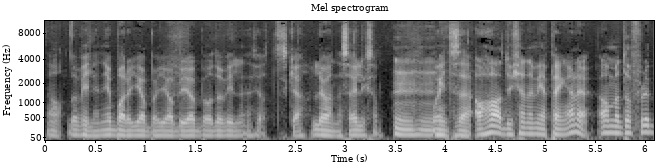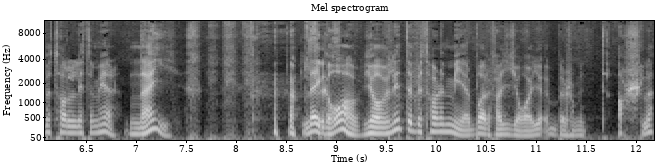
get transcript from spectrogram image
Ja, då vill en ju bara jobba, jobba, jobba och då vill en att det ska löna sig liksom. Mhm. Och inte säga, jaha du tjänar mer pengar nu? Ja men då får du betala lite mer. Nej! Lägg av! Jag vill inte betala mer bara för att jag jobbar som ett arsle.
